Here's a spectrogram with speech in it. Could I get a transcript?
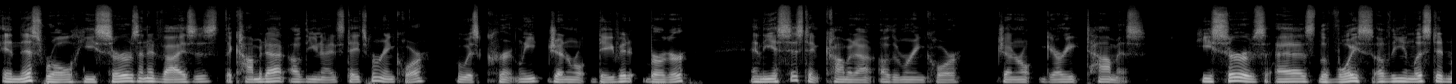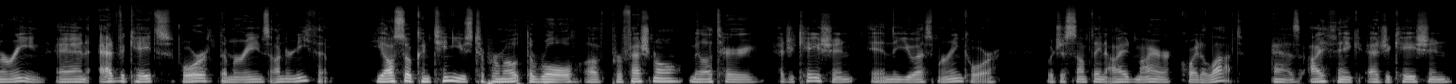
In this role, he serves and advises the Commandant of the United States Marine Corps, who is currently General David Berger, and the Assistant Commandant of the Marine Corps, General Gary Thomas. He serves as the voice of the enlisted Marine and advocates for the Marines underneath him. He also continues to promote the role of professional military education in the U.S. Marine Corps, which is something I admire quite a lot, as I think education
